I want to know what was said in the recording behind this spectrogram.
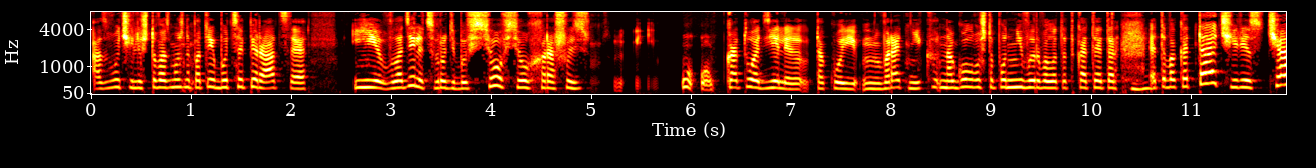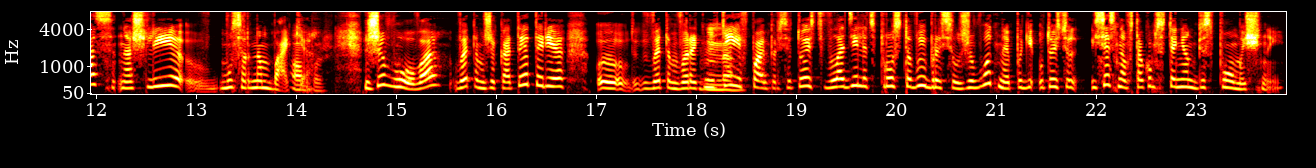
озвучили, что, возможно, потребуется операция. И владелец вроде бы все, все хорошо коту одели такой воротник на голову, чтобы он не вырвал этот катетер. Mm-hmm. Этого кота через час нашли в мусорном баке. Oh, Живого в этом же катетере, э, в этом воротнике mm-hmm. и в памперсе. То есть владелец просто выбросил животное. То есть, естественно, в таком состоянии он беспомощный.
